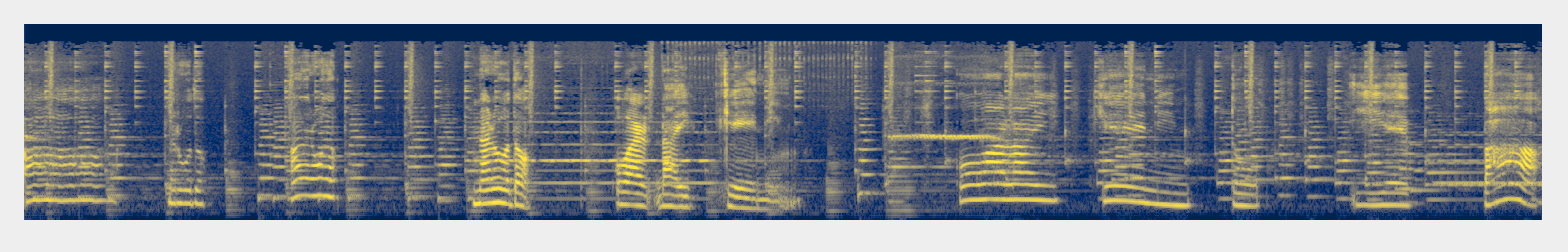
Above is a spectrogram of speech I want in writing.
あー、なるほど。あー、なるほど。なるほど。お笑い芸人。お笑い芸人とえば、待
